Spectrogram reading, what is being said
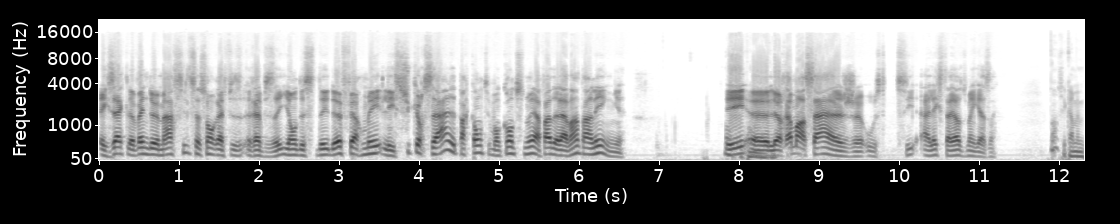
exact, le 22 mars, ils se sont ravis- ravisés. Ils ont décidé de fermer les succursales. Par contre, ils vont continuer à faire de la vente en ligne. Et bon. euh, le ramassage aussi à l'extérieur du magasin. Non, c'est quand même.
